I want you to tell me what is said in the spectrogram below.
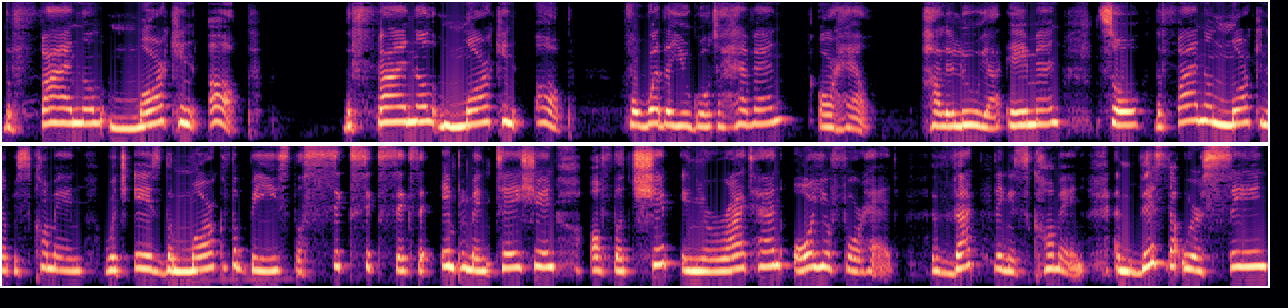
the final marking up, the final marking up for whether you go to heaven or hell. Hallelujah. Amen. So the final marking up is coming, which is the mark of the beast, the 666, the implementation of the chip in your right hand or your forehead. That thing is coming. And this that we're seeing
